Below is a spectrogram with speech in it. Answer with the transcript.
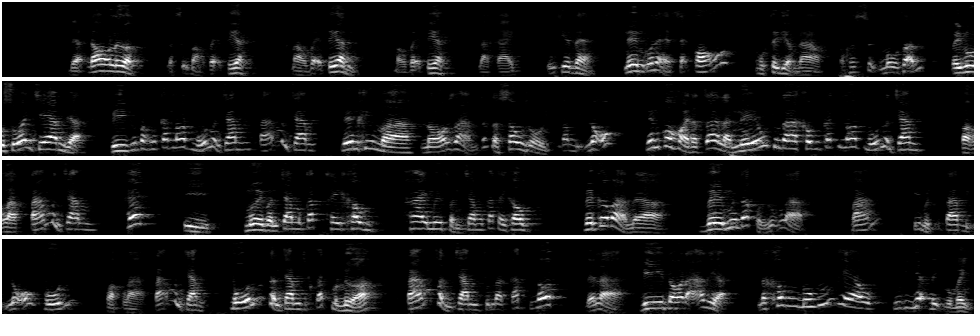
để đo lường là sự bảo vệ tiền, bảo vệ tiền, bảo vệ tiền là cái Dũng thiên về. Nên có thể sẽ có một thời điểm nào nó có sự mâu thuẫn. Bởi một số anh chị em gì ạ, vì chúng ta không cắt lót 4 phần trăm 8 phần trăm, nên khi mà nó giảm rất là sâu rồi, chúng ta bị lỗ. Nên câu hỏi đặt ra là nếu chúng ta không cắt lót 4 phần trăm hoặc là 8 phần trăm hết, thì 10 phần trăm cắt hay không 20 phần trăm cắt hay không? Về cơ bản là, về nguyên tắc của Dũng là bán khi mà chúng ta bị lỗ 4 hoặc là 8 phần trăm 4 phần trăm cắt một nửa 8 phần trăm chúng ta cắt nốt. Đấy là vì nó đã gì ạ? Nó không đúng theo những cái nhận định của mình.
